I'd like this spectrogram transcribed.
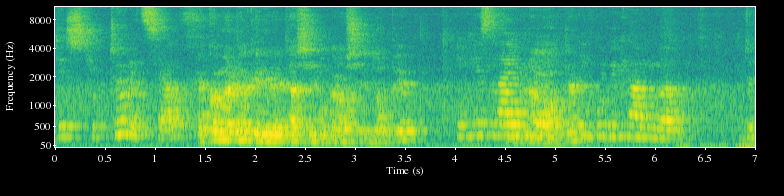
destructure itself. è come noi che diventassimo grossi il doppio, It is like Una uh, notte. if we become uh, the,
